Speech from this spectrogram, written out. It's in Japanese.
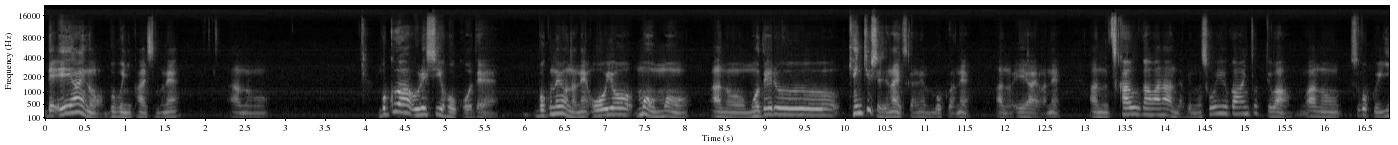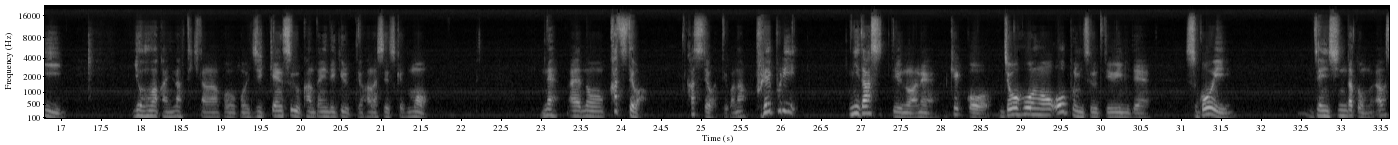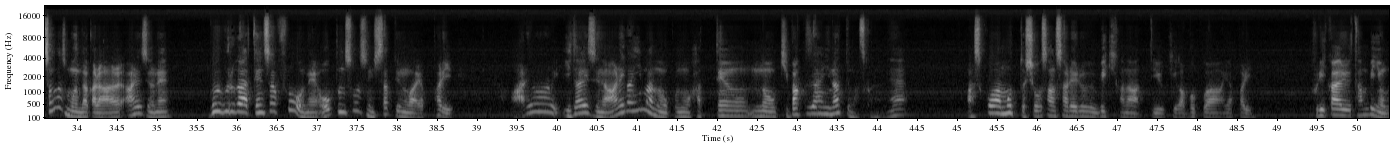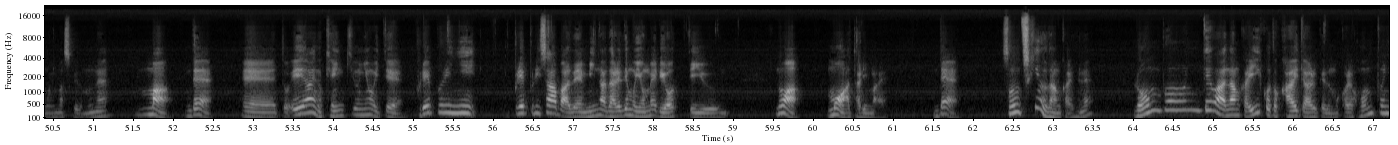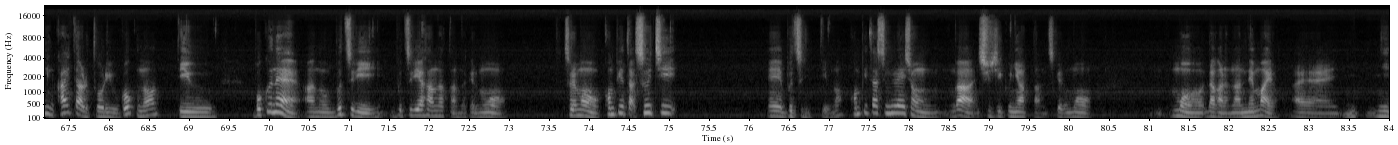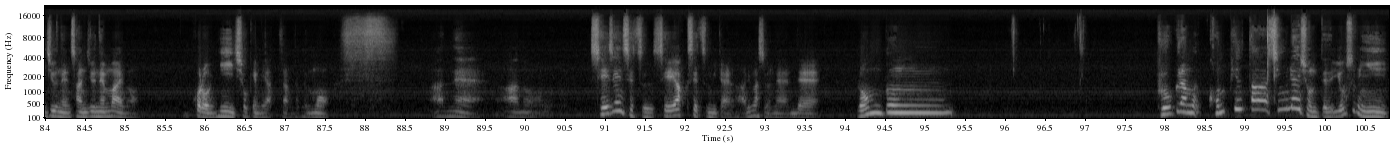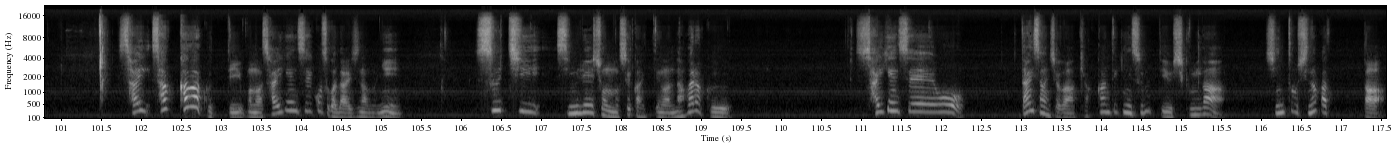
で AI の部分に関してもねあの僕は嬉しい方向で僕のようなね応用もうもうあのモデル研究者じゃないですからね僕はね。あの AI はね。あの使う側なんだけどそういう側にとってはあのすごくいい世の中になってきたなこう実験すぐ簡単にできるっていう話ですけども。ねあのかつてはかつてはっていうかな、プレプリに出すっていうのはね、結構情報のオープンにするっていう意味ですごい前進だと思う。そもそもだからあれですよね、Google が TensorFlow をね、オープンソースにしたっていうのはやっぱり、あれは偉大ですよね。あれが今のこの発展の起爆剤になってますからね。あそこはもっと称賛されるべきかなっていう気が僕はやっぱり振り返るたんびに思いますけどもね。まあ、で、えーと、AI の研究においてプレプリにプレプリサーバーでみんな誰でも読めるよっていうのはもう当たり前でその次の段階でね論文ではなんかいいこと書いてあるけどもこれ本当に書いてある通り動くのっていう僕ねあの物理物理屋さんだったんだけどもそれもコンピューター数値、えー、物理っていうの？コンピューターシミュレーションが主軸にあったんですけどももうだから何年前よ、えー、20年30年前の頃に一生懸命やってたんだけどもあのねあの性善説性悪説みたいなのありますよね。で論文プログラムコンピューターシミュレーションって要するに科学っていうものは再現性こそが大事なのに数値シミュレーションの世界っていうのは長らく再現性を第三者が客観的にするっていう仕組みが浸透しなかった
